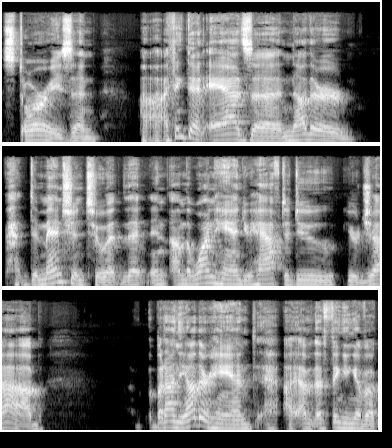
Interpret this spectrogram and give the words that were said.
stories, and uh, I think that adds another dimension to it. That in, on the one hand, you have to do your job. But on the other hand, I, am thinking of a,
